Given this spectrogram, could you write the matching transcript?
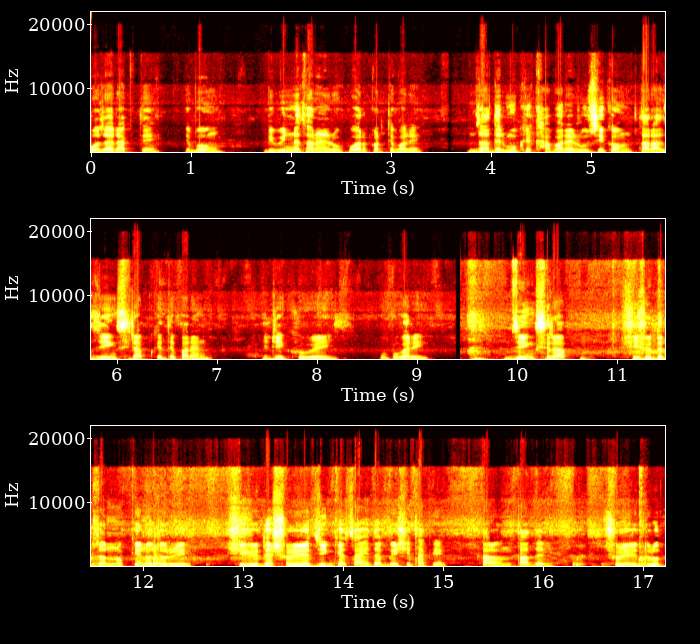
বজায় রাখতে এবং বিভিন্ন ধরনের উপকার করতে পারে। যাদের মুখে খাবারের রুচি কম তারা জিঙ্ক সিরাপ খেতে পারেন। এটি খুবই উপকারী। জিঙ্ক সিরাপ শিশুদের জন্য কেন জরুরি? শিশুদের শরীরে জিঙ্কের চাহিদা বেশি থাকে কারণ তাদের শরীর দ্রুত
